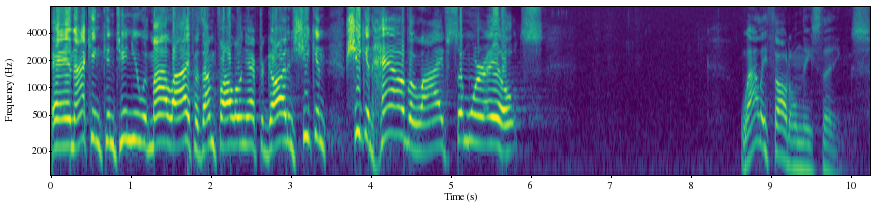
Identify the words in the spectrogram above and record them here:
And I can continue with my life as I'm following after God, and she can, she can have a life somewhere else. While he thought on these things,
